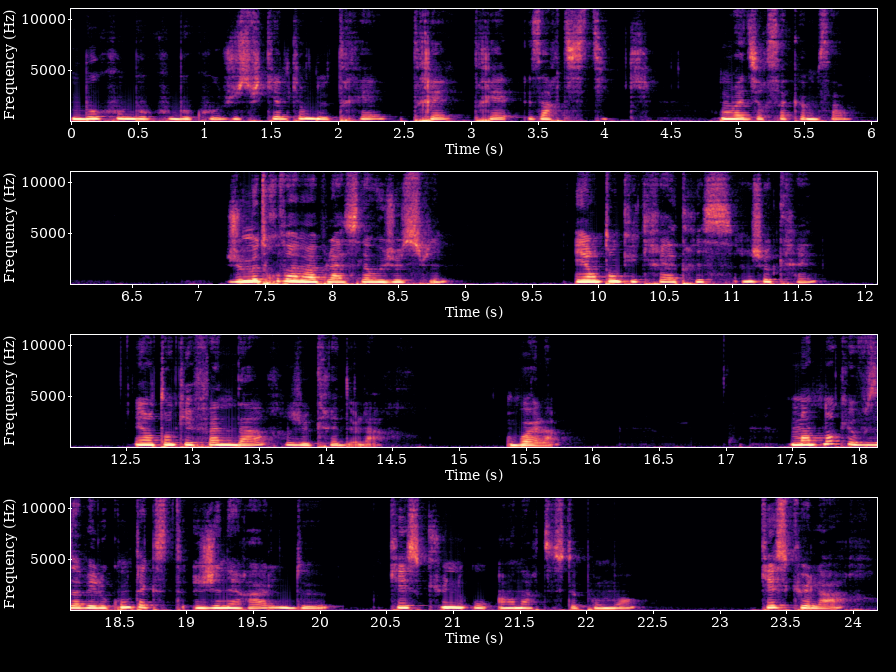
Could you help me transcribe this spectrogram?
Beaucoup, beaucoup, beaucoup. Je suis quelqu'un de très, très, très artistique. On va dire ça comme ça. Je me trouve à ma place là où je suis. Et en tant que créatrice, je crée. Et en tant que fan d'art, je crée de l'art. Voilà. Maintenant que vous avez le contexte général de qu'est-ce qu'une ou un artiste pour moi, qu'est-ce que l'art,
